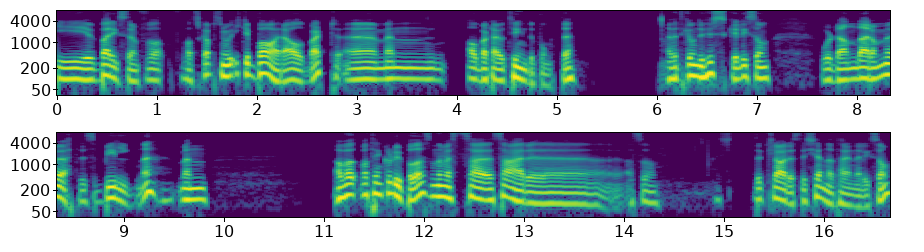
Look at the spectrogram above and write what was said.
i Bergstrøm forfatterskap, som jo ikke bare er Albert, uh, men Albert er jo tyngdepunktet. Jeg vet ikke om du husker liksom hvordan det er å møte disse bildene, men ja, hva, hva, tenker du på da, som det mest sære Altså det klareste kjennetegnet, liksom?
